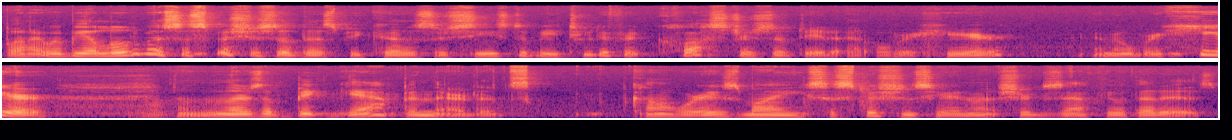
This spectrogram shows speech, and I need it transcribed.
But I would be a little bit suspicious of this because there seems to be two different clusters of data over here and over here. And there's a big gap in there that's kind of raised my suspicions here. I'm not sure exactly what that is.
